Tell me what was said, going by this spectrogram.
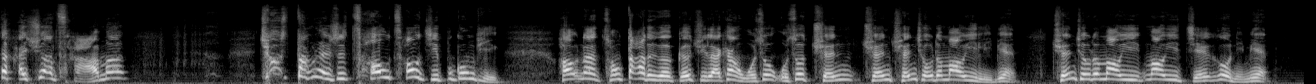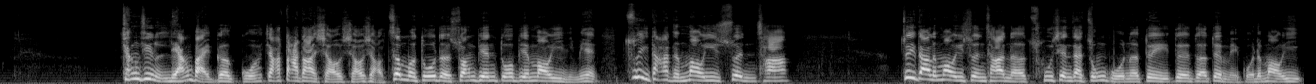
那还需要查吗？就当然是超超级不公平。好，那从大的个格局来看，我说我说全全全球的贸易里面，全球的贸易贸易结构里面，将近两百个国家大大小小小这么多的双边多边贸易里面，最大的贸易顺差。最大的贸易顺差呢，出现在中国呢，对对对对美国的贸易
